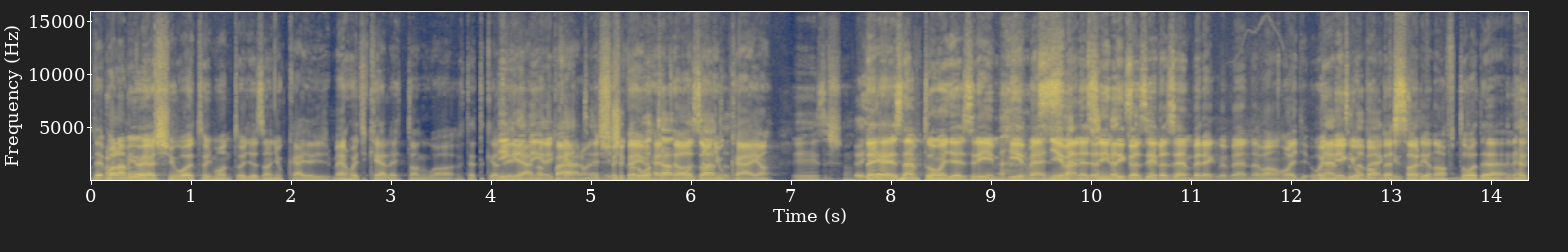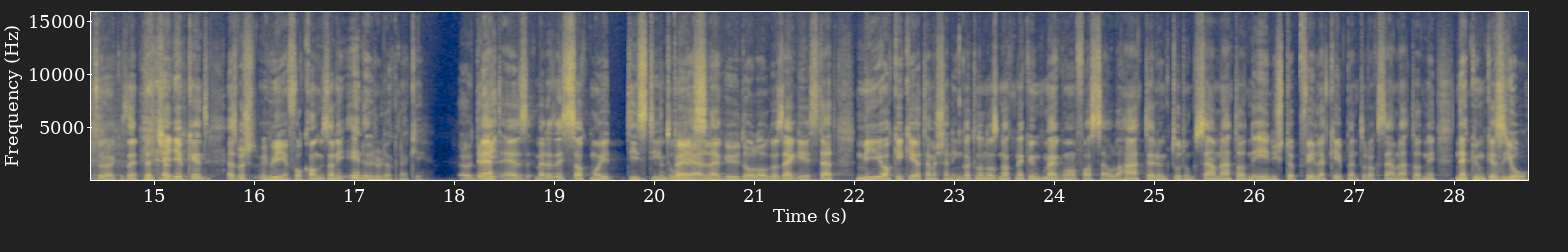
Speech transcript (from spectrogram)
De valami olyasmi volt, hogy mondta, hogy az anyukája is, mert hogy kell egy tanú, tehát igen, járnak igen, páron, és, és hogy bejöhet az anyukája. Jézusom. De ez nem tudom, hogy ez rém hír, mert nyilván ez mindig azért az emberekben benne van, hogy, hogy még jobban beszarjon attól, de... Nem tudom de csak... Egyébként ez most hülyén fog hangzani, én örülök neki. De mert, mi... ez, mert ez egy szakmai tisztító Persze. jellegű dolog az egész. Tehát mi, akik értelmesen ingatlanoznak, nekünk megvan faszául a hátterünk, tudunk számlát adni, én is többféleképpen tudok számlát adni, nekünk ez jó.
